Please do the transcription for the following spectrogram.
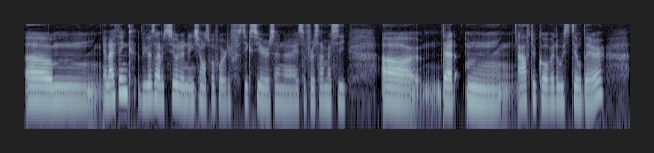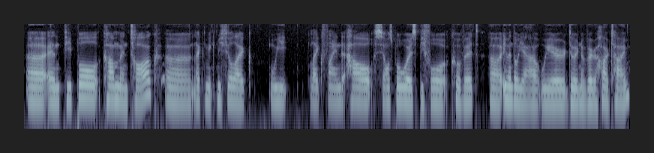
Um, and I think because I'm student in Sciences Po for six years, and uh, it's the first time I see uh, that um, after COVID we're still there, uh, and people come and talk, uh, like make me feel like we like find how Sciences Po was before COVID. Uh, even though yeah we're during a very hard time,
